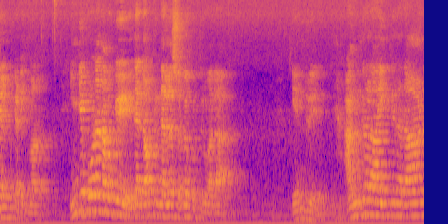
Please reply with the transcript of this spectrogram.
ஹெல்ப் கிடைக்குமா? இங்கே போனா நமக்கு இந்த டாக்டர் நல்ல சுகம் கொடுத்துருவாரா? என்று அங்கலாய்க்கிறதான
